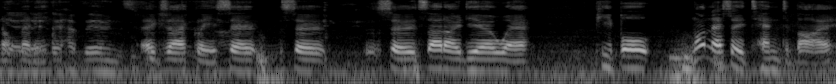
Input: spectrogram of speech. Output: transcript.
Not yeah, many. They, they have their own. Exactly. So so so it's that idea where people not necessarily tend to buy,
